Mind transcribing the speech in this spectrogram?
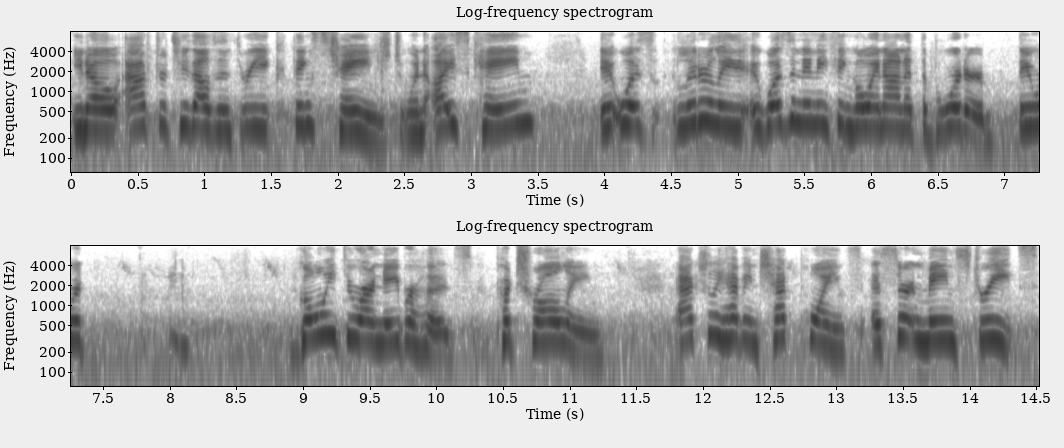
You know, after 2003, things changed. When ICE came, it was literally, it wasn't anything going on at the border. They were going through our neighborhoods, patrolling, actually having checkpoints at certain main streets,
